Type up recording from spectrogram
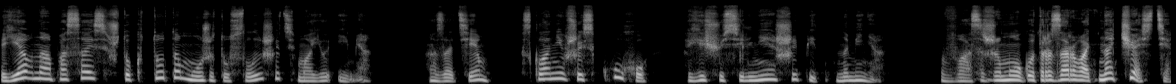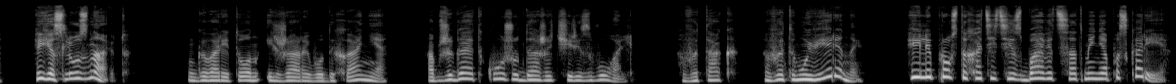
явно опасаясь, что кто-то может услышать мое имя. А затем, склонившись к уху, еще сильнее шипит на меня. «Вас же могут разорвать на части, если узнают!» Говорит он, и жар его дыхания обжигает кожу даже через вуаль. «Вы так в этом уверены? Или просто хотите избавиться от меня поскорее?»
